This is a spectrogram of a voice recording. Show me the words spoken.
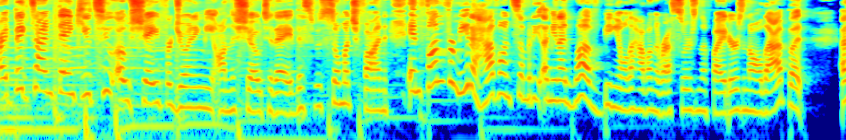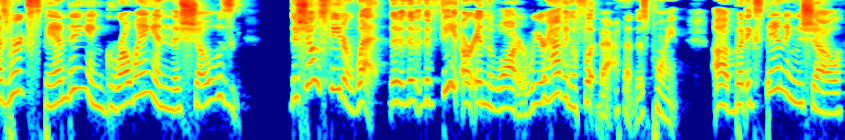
All right, big time thank you to O'Shea for joining me on the show today. This was so much fun and fun for me to have on somebody. I mean, I love being able to have on the wrestlers and the fighters and all that, but as we're expanding and growing and the shows, the show's feet are wet. The, the, the feet are in the water. We are having a foot bath at this point. Uh, but expanding the show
